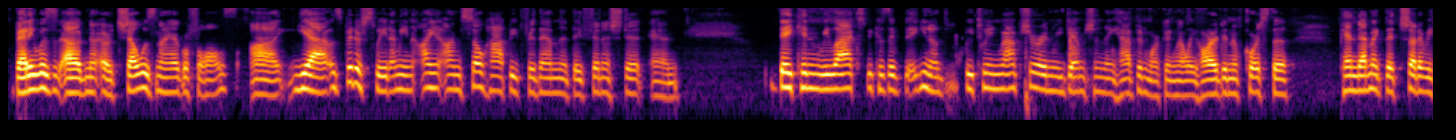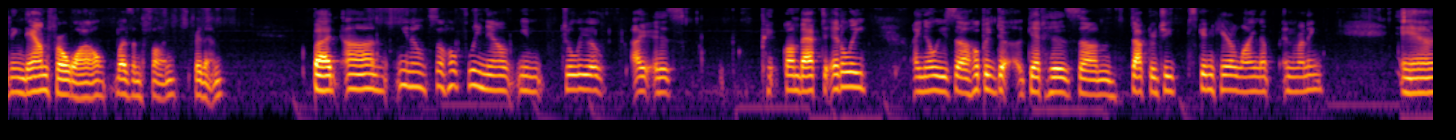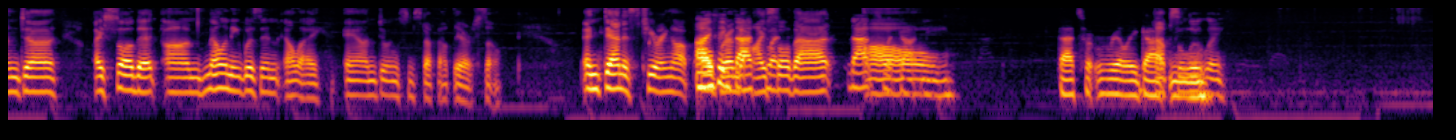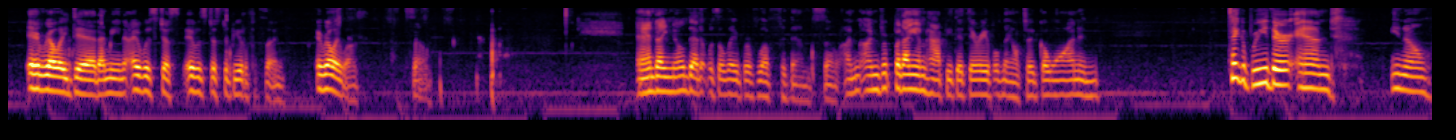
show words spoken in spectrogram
Betty was, uh, or Shell was Niagara Falls. Uh, yeah, it was bittersweet. I mean, I, I'm so happy for them that they finished it and they can relax because they've, you know, between Rapture and Redemption, they have been working really hard. And of course, the pandemic that shut everything down for a while wasn't fun for them. But, uh, you know, so hopefully now, you know, Giulio I, has p- gone back to Italy. I know he's uh, hoping to get his um, Dr. G skincare line up and running. And uh, I saw that um, Melanie was in L.A. and doing some stuff out there. So, and Dennis tearing up. I oh, think Brenda, that's I what- saw that. That's what got Oh. me. That's what really got me. Absolutely. It really did. I mean, it was just it was just a beautiful thing. It really was. So and I know that it was a labor of love for them. So I'm I'm but I am happy that they're able now to go on and take a breather and you know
